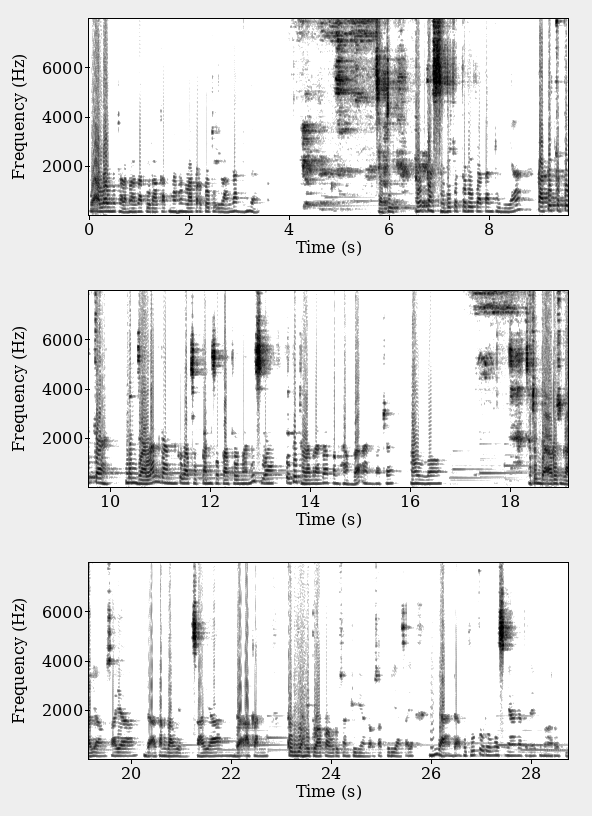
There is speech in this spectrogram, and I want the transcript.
Ya Allah ini dalam rangka tirakat mohon laparku dihilangkan. Enggak. Jadi bebas jadi keterikatan dunia tapi ketika menjalankan kewajiban sebagai manusia itu dalam rangka penghambaan pada Allah. Jadi tidak harus gaya, saya tidak akan kawin, saya tidak akan kuliah itu apa urusan dunia, nggak usah kuliah saya. Tidak, tidak begitu rumusnya katanya Ibnu Arabi.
